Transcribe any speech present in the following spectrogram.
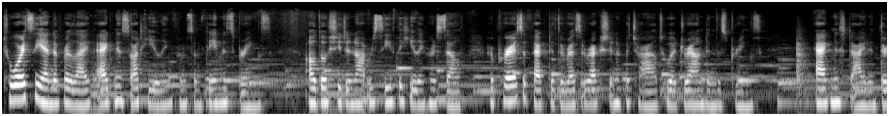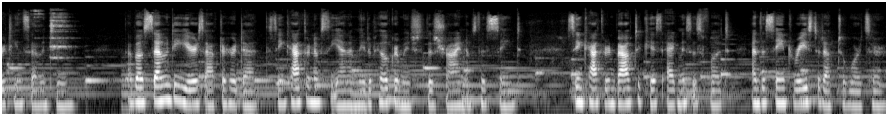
Towards the end of her life, Agnes sought healing from some famous springs. Although she did not receive the healing herself, her prayers effected the resurrection of a child who had drowned in the springs. Agnes died in 1317. About 70 years after her death, St. Catherine of Siena made a pilgrimage to the shrine of this saint. St. Catherine bowed to kiss Agnes's foot, and the saint raised it up towards her.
